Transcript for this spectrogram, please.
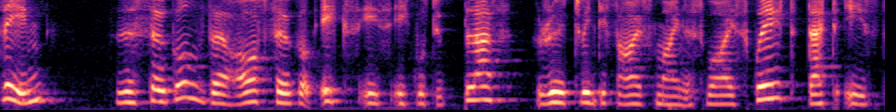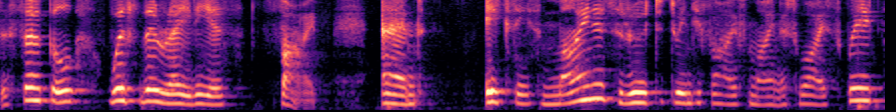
Then the circle, the half circle x is equal to plus root 25 minus y squared. That is the circle with the radius 5. And x is minus root 25 minus y squared.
